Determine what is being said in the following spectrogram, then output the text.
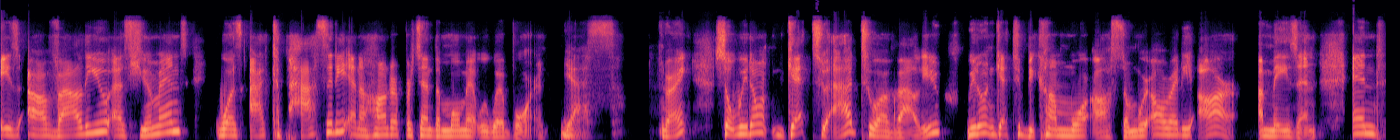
is our value as humans was at capacity and 100% the moment we were born. Yes. Right. So we don't get to add to our value. We don't get to become more awesome. We already are amazing. And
